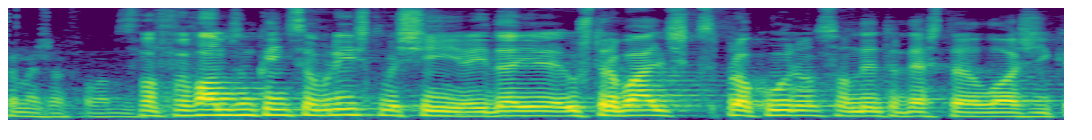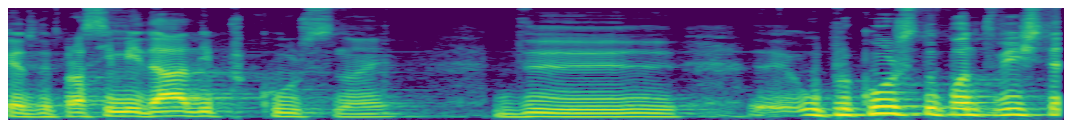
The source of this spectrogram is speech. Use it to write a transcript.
Também já falámos. fa- falámos um bocadinho sobre isto, mas sim, a ideia, os trabalhos que se procuram são dentro desta lógica de proximidade e percurso, não é? De, o percurso, do ponto de vista,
